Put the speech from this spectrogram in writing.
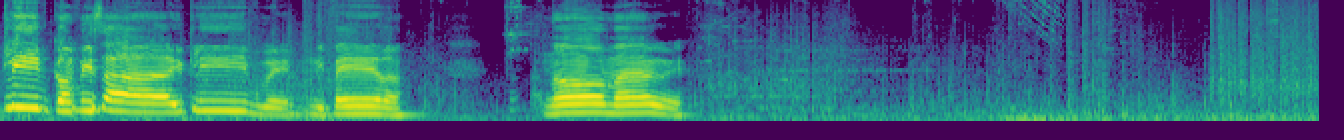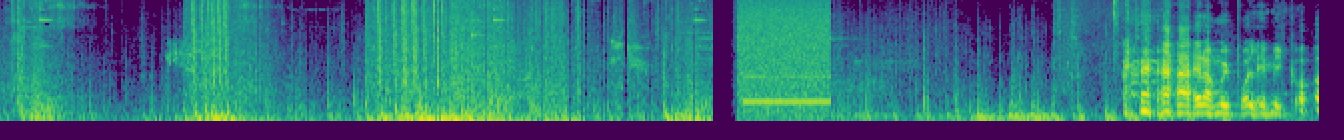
clip, clip, confisai, clip, güey. Ni pedo. No, man, güey. Era muy polémico.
